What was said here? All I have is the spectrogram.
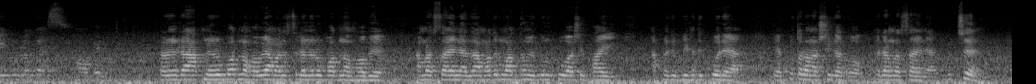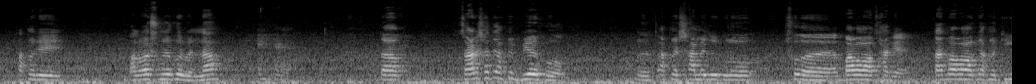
এগুলো কাজ হবে না। কারণ এটা আপনারও বদনাম হবে আমাদের ছেলেমেয়েরও বদনাম হবে। আমরা চাই না যে আমাদের মাধ্যমে কোনো প্রবাসী ভাই আপনাকে বিয়ে করে প্রতারণার শিকার হোক এটা আমরা চাই না বুঝছেন? আপনাকে ভালোভাবে সময় করবেন না? হ্যাঁ। তা যার সাথে আপনি বিয়ে হোক আপনার স্বামী যদি কোনো বাবা মা থাকে তার বাবা মাকে আপনি কি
